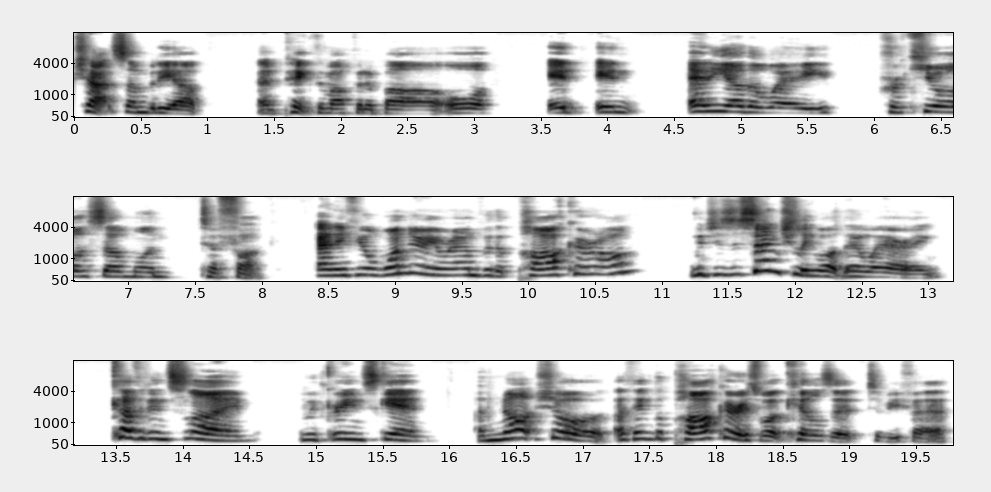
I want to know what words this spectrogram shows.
chat somebody up and pick them up at a bar, or in in any other way procure someone to fuck? And if you're wandering around with a parka on, which is essentially what they're wearing, covered in slime with green skin. I'm not sure. I think the parka is what kills it, to be fair.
